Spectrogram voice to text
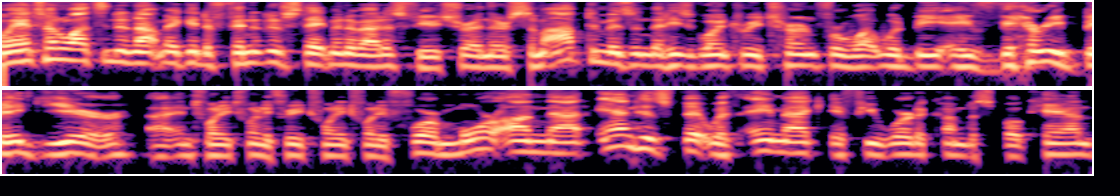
Well, Anton Watson did not make a definitive statement about his future, and there's some optimism that he's going to return for what would be a very big year uh, in 2023 2024. More on that and his fit with Aimaq if he were to come to Spokane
